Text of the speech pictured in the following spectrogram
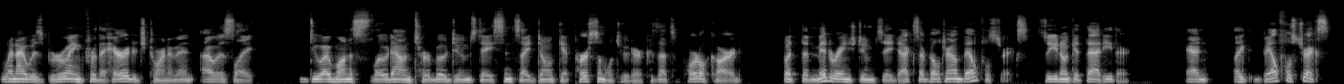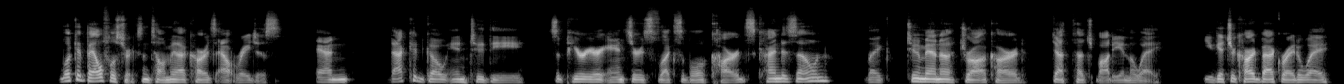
when I was brewing for the Heritage tournament, I was like, do I want to slow down Turbo Doomsday since I don't get Personal Tutor because that's a portal card? But the mid range Doomsday decks are built around Baleful Strix, so you don't get that either. And like Baleful Strix, look at Baleful Strix and tell me that card's outrageous. And that could go into the superior answers flexible cards kind of zone. Like two mana, draw a card, death touch body in the way. You get your card back right away,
